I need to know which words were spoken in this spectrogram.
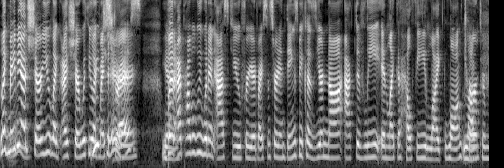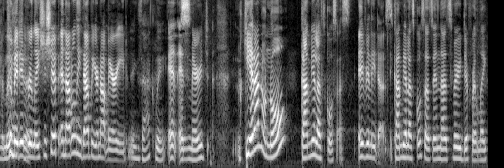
like maybe I'd share you like I share with you like You my share. stress. But I probably wouldn't ask you for your advice on certain things because you're not actively in like a healthy, like long term committed relationship. relationship. And not only that, but you're not married. Exactly. And and marriage, quieran o no, cambia las cosas. It really does. It cambia las cosas, and that's very different. Like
